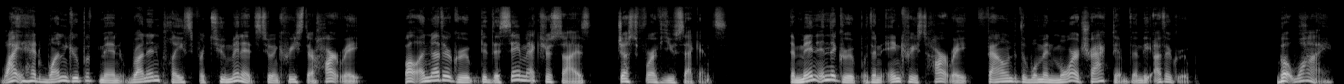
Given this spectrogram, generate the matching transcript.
White had one group of men run in place for two minutes to increase their heart rate while another group did the same exercise just for a few seconds. The men in the group with an increased heart rate found the woman more attractive than the other group. But why?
